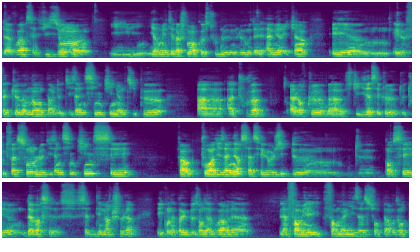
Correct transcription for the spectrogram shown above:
d'avoir cette vision. Euh, il, remettait vachement en cause tout le, modèle américain et, et, le fait que maintenant on parle de design thinking un petit peu à tout va. Alors que bah, ce qu'il disait, c'est que de toute façon, le design thinking, c'est, enfin, pour un designer, c'est assez logique de, de penser, d'avoir cette démarche-là, et qu'on n'a pas eu besoin d'avoir la, la formalisation pardon,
